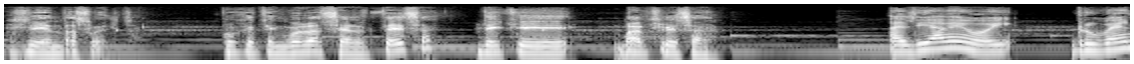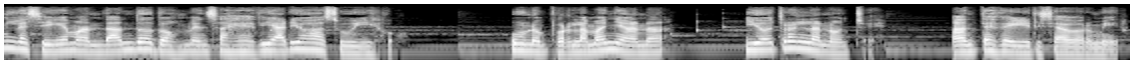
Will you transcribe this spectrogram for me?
rienda suelta. Porque tengo la certeza de que va a regresar. Al día de hoy, Rubén le sigue mandando dos mensajes diarios a su hijo, uno por la mañana y otro en la noche, antes de irse a dormir,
